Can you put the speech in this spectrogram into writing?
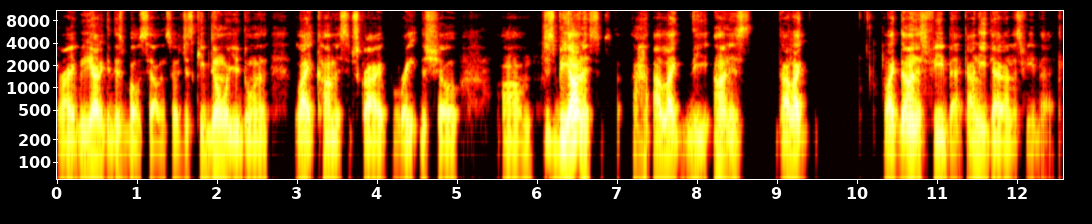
right? We got to get this boat sailing. So just keep doing what you're doing. Like, comment, subscribe, rate the show. Um, just be honest. I, I like the honest. I like I like the honest feedback. I need that honest feedback.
